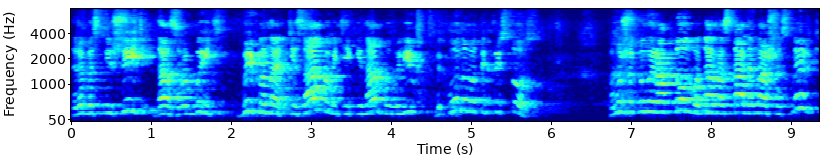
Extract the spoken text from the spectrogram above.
Треба спішити да, зробити, виконати ті заповіді, які нам повелів виконувати Христос. Тому що коли раптово да, настане наша смерть,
